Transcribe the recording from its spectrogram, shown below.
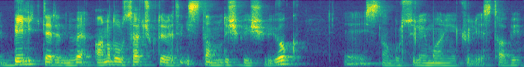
Beyliklerin ve Anadolu Selçuklu Devleti'nin İstanbul'da hiçbir işi yok. E, İstanbul Süleymaniye Külliyesi tabi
